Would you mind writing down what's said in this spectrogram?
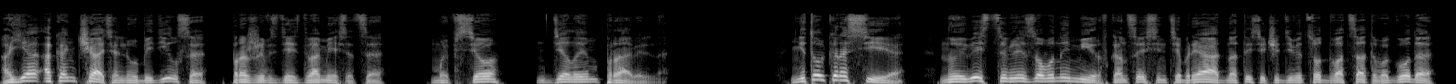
А я окончательно убедился, прожив здесь два месяца, мы все делаем правильно. Не только Россия, но и весь цивилизованный мир в конце сентября 1920 года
